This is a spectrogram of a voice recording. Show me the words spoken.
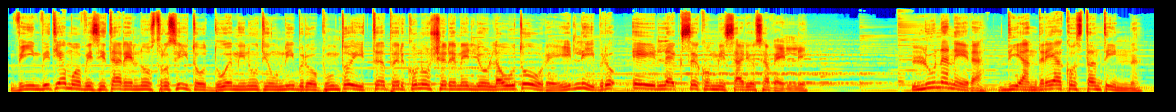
Vi invitiamo a visitare il nostro sito dueminutiunlibro.it per conoscere meglio l'autore, il libro e l'ex commissario Savelli. Luna Nera di Andrea Costantin.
